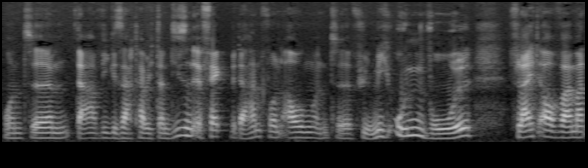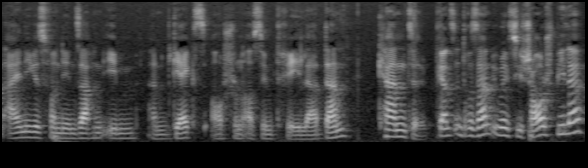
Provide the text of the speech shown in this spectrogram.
Und ähm, da, wie gesagt, habe ich dann diesen Effekt mit der Hand vor den Augen und äh, fühle mich unwohl. Vielleicht auch, weil man einiges von den Sachen eben an Gags auch schon aus dem Trailer dann kannte. Ganz interessant übrigens die Schauspieler.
